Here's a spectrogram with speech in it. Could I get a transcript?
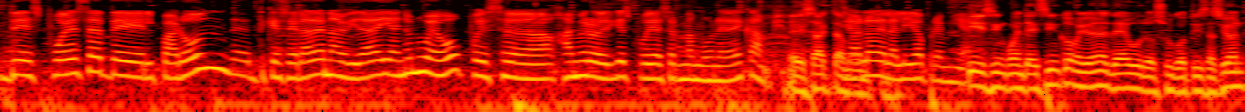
después eh, del parón de- que será de Navidad y Año Nuevo, pues eh, Jaime Rodríguez podría ser una moneda de cambio. Exactamente. Se habla de la Liga Premier. Y 55 millones de euros su cotización,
